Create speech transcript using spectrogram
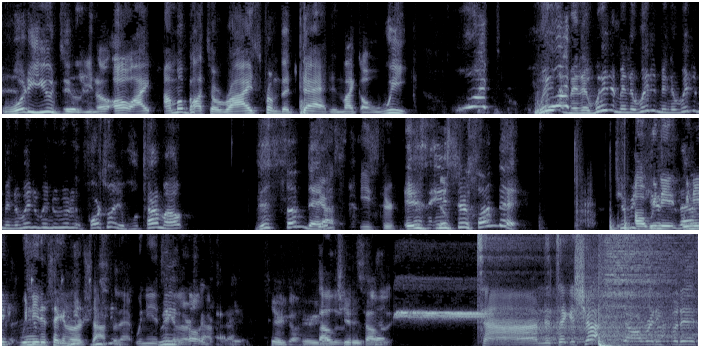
what do you do? You know, oh, I I'm about to rise from the dead in like a week. What? Wait a minute, wait a minute, wait a minute, wait a minute, wait a minute, wait a minute. 420, time out. This Sunday Yes, Easter. is Yep. Easter Sunday. Should Oh, we cheers need to we need we need to take another We- shot we- for that. We need to we- take another oh, shot for that. Here you go. Here you go. Salute, Cheers. salute. Time to take a shot. Y'all ready for this?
